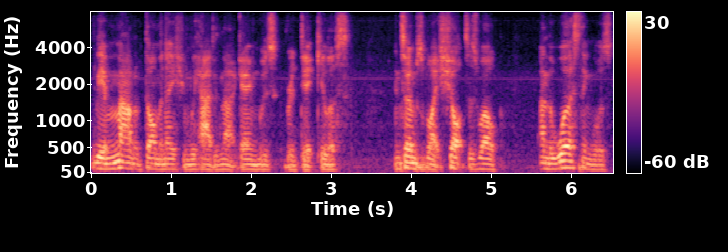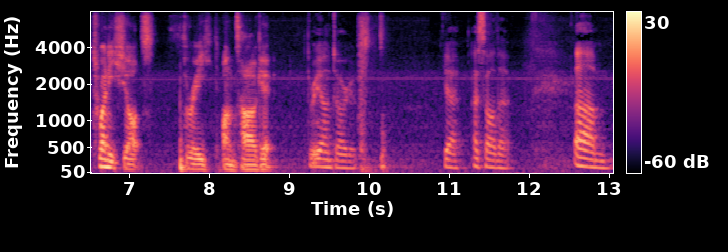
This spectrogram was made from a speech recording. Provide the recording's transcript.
The amount of domination we had in that game was ridiculous, in terms of like shots as well. And the worst thing was 20 shots, three on target. Three on target. Yeah, I saw that. Um,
